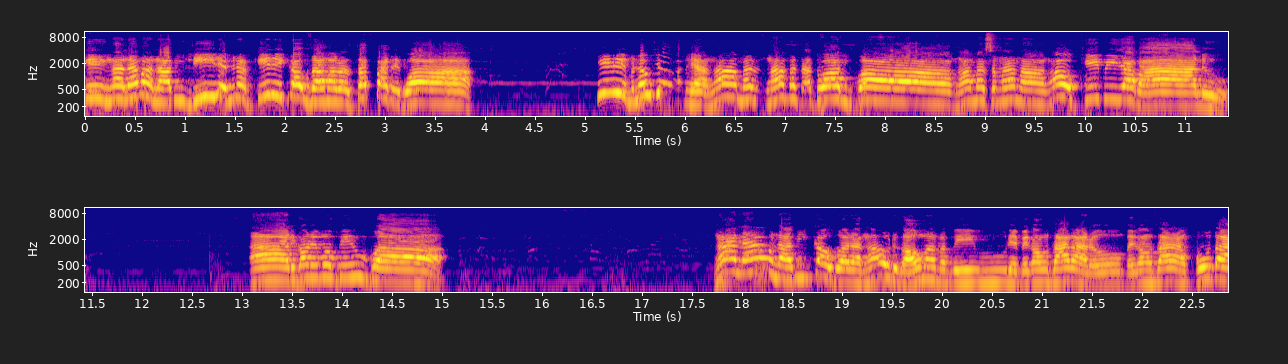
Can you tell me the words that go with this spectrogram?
ကင်းငါလမ်းမှာလာပြီးလီးတယ်မင်းတို့ကင်းတွေကောက်စားမှာတော့စပ်ပတ်တယ်ကွာကင်းတွေမလုံးကြပါနဲ့ဟာငါမငါမစသွားပြီကွာငါမစမန်းမှာငါ့ကိုကေးပေးကြပါလို့အာဒီကောင်တွေမဟုတ်သေးဘူးကွာငါလမ်းကိုလာပြီးကောက်သွားတာငါ့ကိုတကောင်မှမပေးဘူးတဲ့ဘယ်ကောင်စားတာတော့ဘယ်ကောင်စားတာဖိုးတာ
